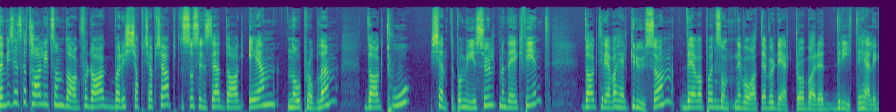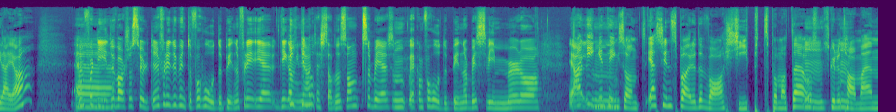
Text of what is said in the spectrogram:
men hvis jeg skal ta litt sånn dag for dag, bare kjapt, kjapt, kjapt, så syns jeg dag én no problem. Dag to kjente på mye sult, men det gikk fint. Dag tre var helt grusom. Det var på et mm. sånt nivå at jeg vurderte å bare drite i hele greia. Men fordi eh, du var så sulten? Fordi du begynte å få hodepine? Fordi jeg, De gangene jeg har testa det, sånt, så blir jeg, liksom, jeg kan få hodepine og bli svimmel. Og ja, Nei, liksom... ingenting sånt. Jeg syns bare det var kjipt, på en måte. Å mm, skulle ta mm. meg en,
